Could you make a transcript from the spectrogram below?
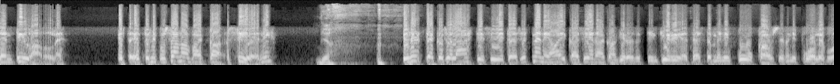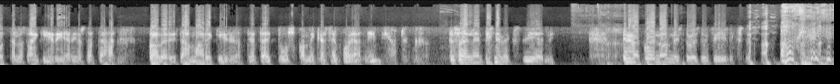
sen tilalle. Että, että niin kuin sano vaikka sieni, Ja. Ja sitten kun se lähti siitä, ja sitten meni aikaa, siihen aikaan kirjoitettiin kirjeitä, ja sitten meni kuukausi ja meni puoli vuotta, mä sain kirjeen, josta tämä kaveri, tämä Mari kirjoitti, että et usko, mikä sen pojan nimi on nykyään. Ja sain lempinimeksi Vieni. Eli mä koin onnistumisen fiiliksi. Okei.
